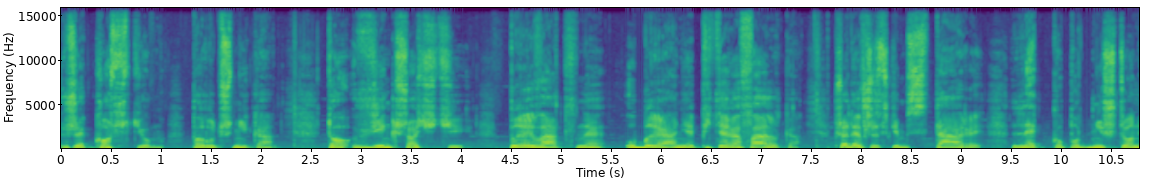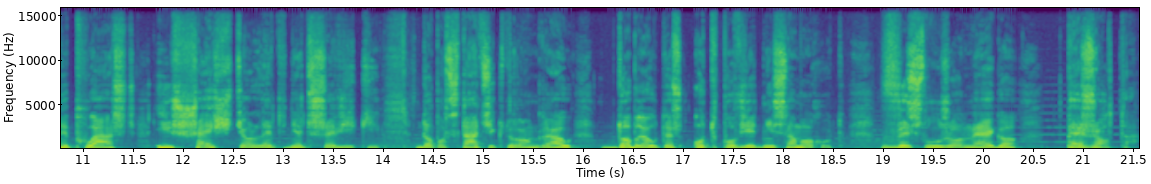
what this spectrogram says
że kostium porucznika to w większości prywatne ubranie Petera Falka. Przede wszystkim stary, lekko podniszczony płaszcz i sześcioletnie trzewiki. Do postaci, którą grał, dobrał też odpowiedni samochód wysłużonego Peugeota.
